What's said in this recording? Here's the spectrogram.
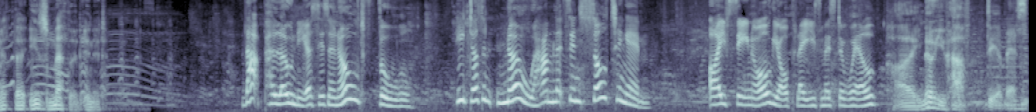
yet there is method in it. That Polonius is an old fool. He doesn't know Hamlet's insulting him. I've seen all your plays, Mr. Will. I know you have, dear Bess.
